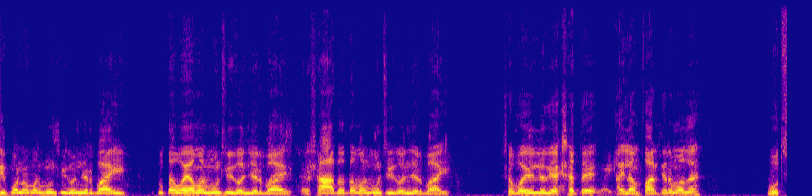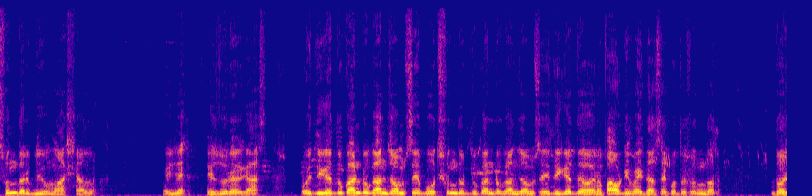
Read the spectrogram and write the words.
রিপন আমার মুন্সিগঞ্জের ভাই তুতা ভাই আমার মুন্সিগঞ্জের ভাই শাহাদত আমার মুন্সিগঞ্জের ভাই সবাই লোক একসাথে আইলাম পার্কের মাঝে বহুত সুন্দর ভিউ মাশাল্লাহ এই যে খেজুরের গাছ। ওইদিকে দোকান টোকান জমছে বহুত সুন্দর দোকান টোকান জমছে। এদিকে তো পাউটি পাইতেছে কত সুন্দর। দশ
